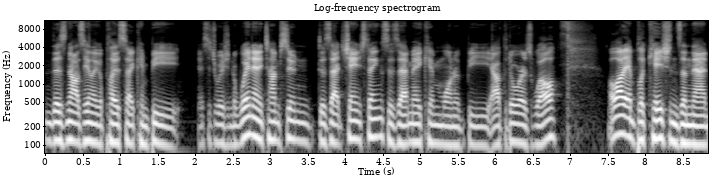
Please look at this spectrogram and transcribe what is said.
this not seem like a place that can be a situation to win anytime soon. Does that change things? Does that make him want to be out the door as well? a lot of implications in that.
